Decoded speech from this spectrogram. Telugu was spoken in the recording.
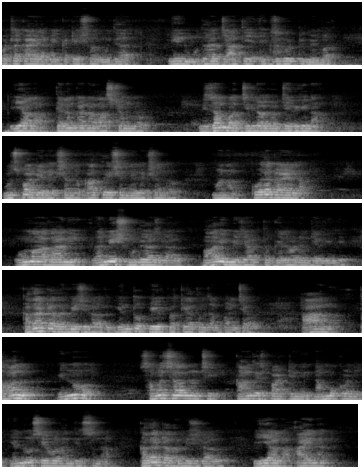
పొట్లకాయల వెంకటేశ్వర ముదిరాజ్ నేను ముదిరాజ్ జాతీయ ఎగ్జిక్యూటివ్ మెంబర్. ఇవాళ తెలంగాణ రాష్ట్రంలో నిజామాబాద్ జిల్లాలో జరిగిన మున్సిపాలిటీ ఎలక్షన్లో కార్పొరేషన్ ఎలక్షన్లో మన కూరగాయల ఉమారాణి రమేష్ ముదిరాజ్ గారు భారీ మెజార్టీతో గెలవడం జరిగింది. కదాట రమేష్ గారు ఎంతో పేరు ప్రఖ్యాతలు సంపాదించారు. ఆ తాను ఎన్నో సంవత్సరాల నుంచి కాంగ్రెస్ పార్టీని నమ్ముకొని ఎన్నో సేవలు అందిస్తున్న కలెక్టర్ రమేష్ గారు ఇవాళ ఆయన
